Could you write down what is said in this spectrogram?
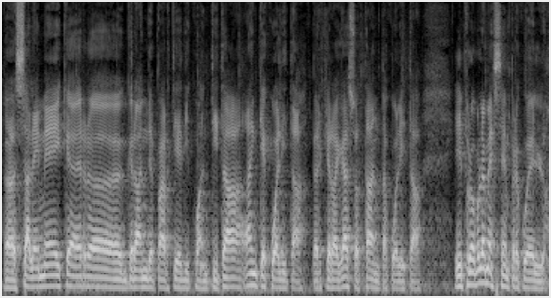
Uh, Salemaker, uh, grande partita di quantità, anche qualità, perché il ragazzo ha tanta qualità. Il problema è sempre quello,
